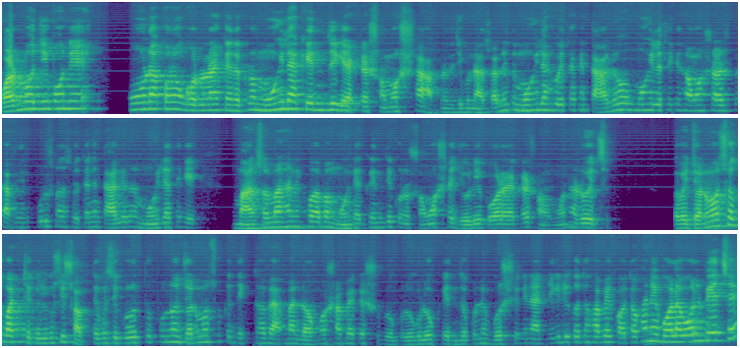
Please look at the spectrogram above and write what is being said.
কর্মজীবনে কোনো না কোনো ঘটনায় কেন্দ্র, কোনো মহিলা কেন্দ্রিক একটা সমস্যা আপনাদের জীবনে আসবে। আপনি যদি মহিলা হয়ে থাকেন, তাহলেও মহিলা থেকে সমস্যা আসবে। আপনি যদি পুরুষ মানুষ হয়ে থাকেন, তাহলে মহিলা থেকে মান সম্মানহানি হওয়া বা মহিলা কেন্দ্রিক কোনো সমস্যায় জড়িয়ে পড়ার একটা সম্ভাবনা রয়েছে। তবে জন্মছক বা ঠিক জিনিসটি সবথেকে বেশি গুরুত্বপূর্ণ জন্মছকে দেখতে হবে। আপনার লগ্ন সাপেক্ষের শুভ গ্রহগুলো কেন্দ্র করে বসে কিনা ডিগ্রি কত হবে। কতখানি বলাবল পেয়েছে?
